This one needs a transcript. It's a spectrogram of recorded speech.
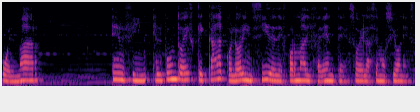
o el mar. En fin, el punto es que cada color incide de forma diferente sobre las emociones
